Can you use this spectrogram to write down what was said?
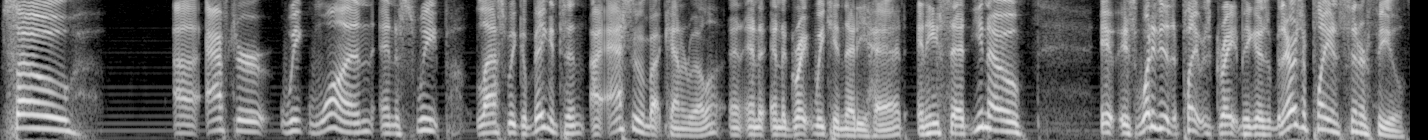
So uh, after week one and the sweep last week of Binghamton, I asked him about Cannarella and, and, and the great weekend that he had. And he said, you know, it, it's what he did at play was great because but there was a play in center field.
